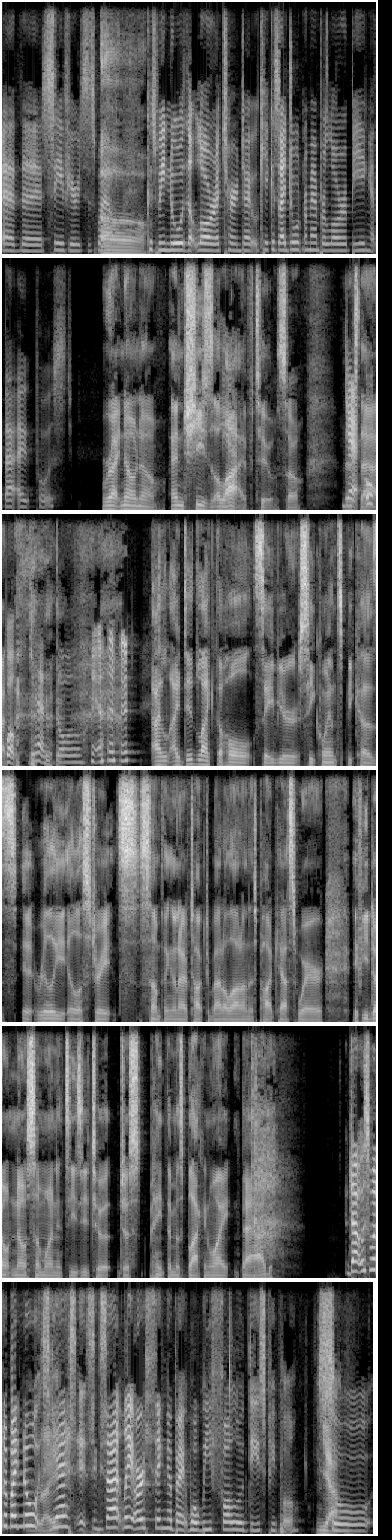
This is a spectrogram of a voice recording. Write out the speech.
uh, the saviors as well. Oh, Because we know that Laura turned out okay. Because I don't remember Laura being at that outpost. right. No, no, and she's alive too. So there's yeah. that. Oh well. Yeah. yeah. I, I did like the whole savior sequence because it really illustrates something that I've talked about a lot on this podcast where if you don't know someone it's easy to just paint them as black and white bad That was one of my notes. Right? Yes, it's exactly our thing about well, we followed these people, Yeah. so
